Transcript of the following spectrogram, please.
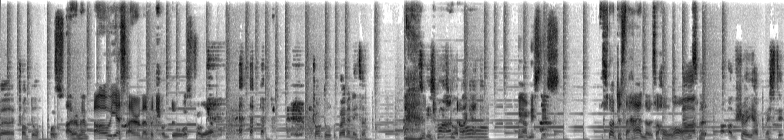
uh, Trogdor. What's I remember. Oh yes, I remember Trogdor. what's trouble? Yeah. Trogdor the Burninator. He's, he's got a backhand. I think I missed this. It's not just a hand though; it's a whole arm, Nah, isn't it? I- I'm sure you haven't missed it,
